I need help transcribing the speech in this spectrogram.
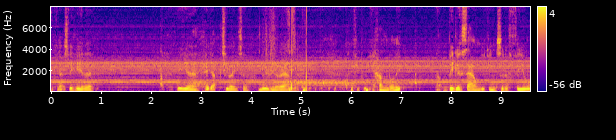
you can actually hear the the uh, head actuator moving around. If you put your hand on it, that bigger sound you can sort of feel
